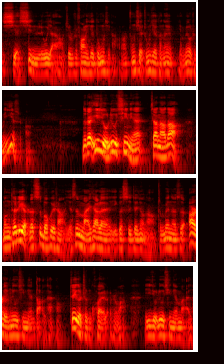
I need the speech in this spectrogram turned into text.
写信留言啊，就是放了一些东西啊，然后总写总写可能也也没有什么意思啊。那在一九六七年，加拿大。蒙特利尔的世博会上也是埋下了一个时间胶囊，准备呢是二零六七年打开啊，这个真快了是吧？一九六七年埋的，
